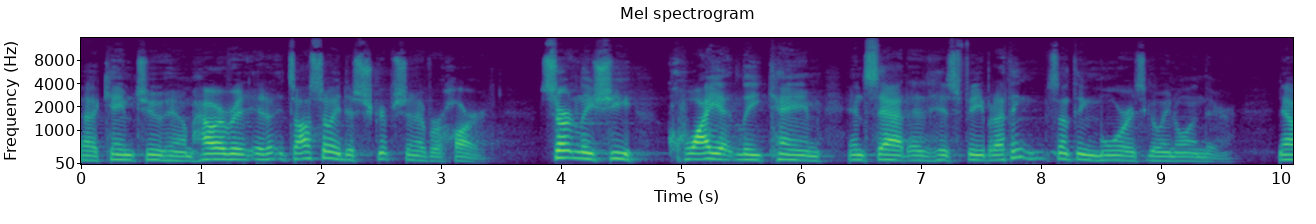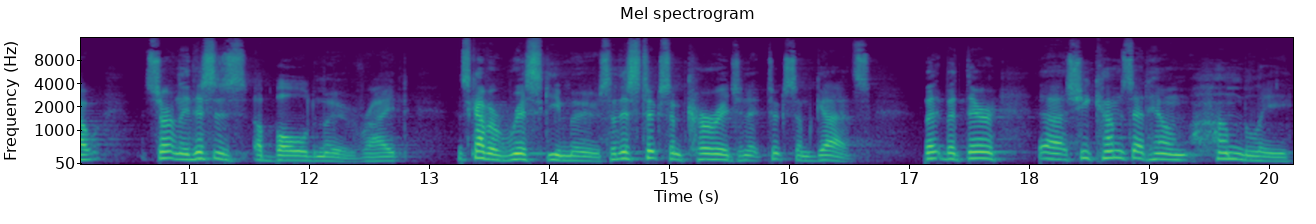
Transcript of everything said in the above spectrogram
uh, came to him. However, it, it's also a description of her heart. Certainly, she quietly came and sat at his feet, but I think something more is going on there. Now, certainly, this is a bold move, right? It's kind of a risky move. So, this took some courage and it took some guts. But, but there, uh, she comes at him humbly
